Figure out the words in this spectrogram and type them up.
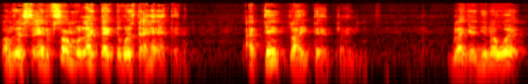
I'm just saying, if something like that was to happen, I think like that, like, like you know what?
